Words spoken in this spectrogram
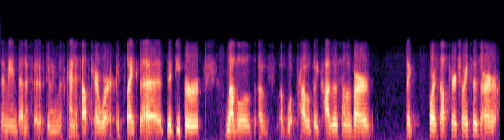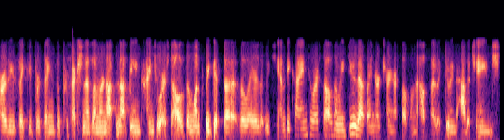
the main benefit of doing this kind of self care work. It's like the the deeper levels of of what probably causes some of our like poor self care choices are are these like deeper things of perfectionism or not not being kind to ourselves. And once we get the the layer that we can be kind to ourselves, and we do that by nurturing ourselves on the outside, like doing the habit change,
